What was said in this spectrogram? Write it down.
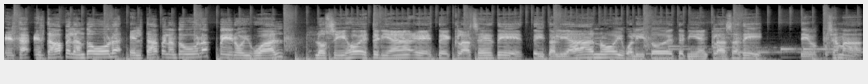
él, ta- él estaba pelando bola, él estaba pelando bola, pero igual los hijos eh, tenían este, clases de, de italiano, igualito eh, tenían clases de, de ¿cómo se llama?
